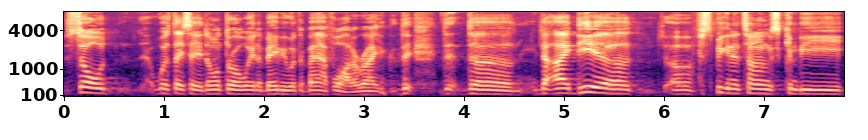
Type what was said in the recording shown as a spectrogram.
so what they say, don't throw away the baby with the bathwater, right? The, the, the, the idea of speaking in tongues can be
